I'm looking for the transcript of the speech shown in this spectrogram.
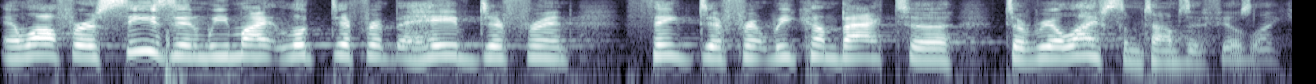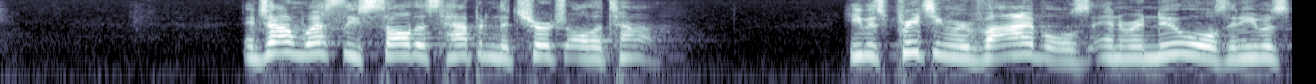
And while for a season we might look different, behave different, think different, we come back to, to real life sometimes, it feels like. And John Wesley saw this happen in the church all the time. He was preaching revivals and renewals, and he was,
